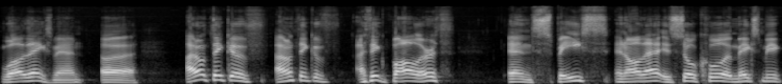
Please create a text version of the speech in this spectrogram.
Well, thanks, man. Uh, I don't think of I don't think of I think ball Earth and space and all that is so cool. It makes me.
